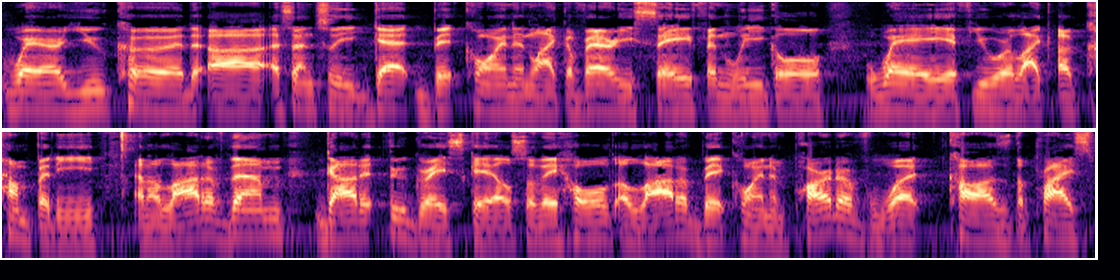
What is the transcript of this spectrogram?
where you could uh, essentially get Bitcoin in like a very safe and legal way if you were like a company. And a lot of them got it through Grayscale. So they hold a lot of Bitcoin. And part of what caused the price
